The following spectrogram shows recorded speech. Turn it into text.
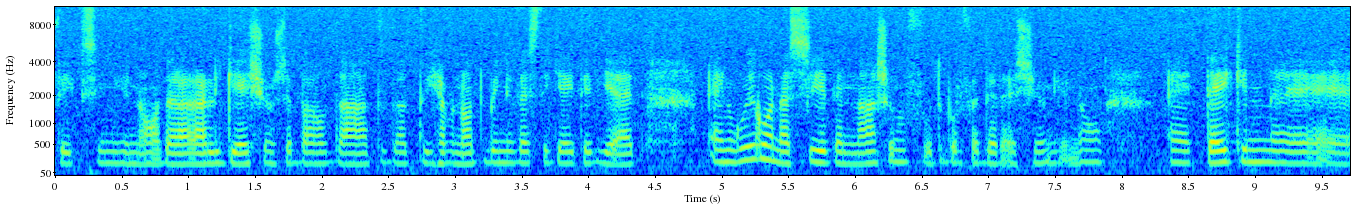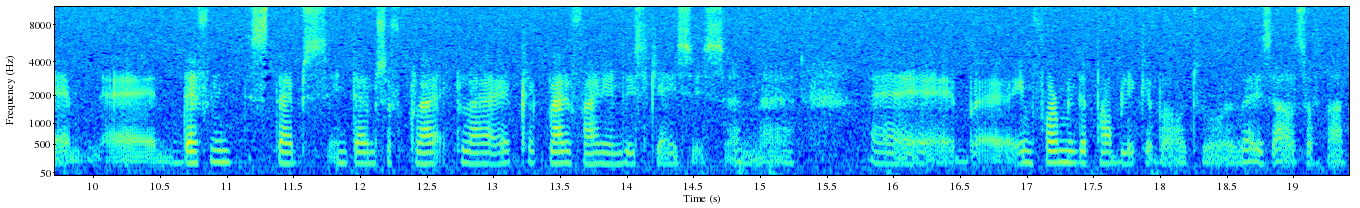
fixing, you know, there are allegations about that that we have not been investigated yet. And we want to see the National Football Federation, you know, uh, taking uh, uh, definite steps in terms of cl cl clarifying these cases and uh, informing the public about the results of that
